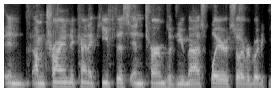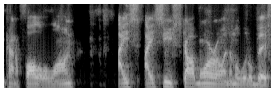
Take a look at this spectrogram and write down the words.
and I'm trying to kind of keep this in terms of UMass players so everybody can kind of follow along. I, I see Scott Morrow in him a little bit.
